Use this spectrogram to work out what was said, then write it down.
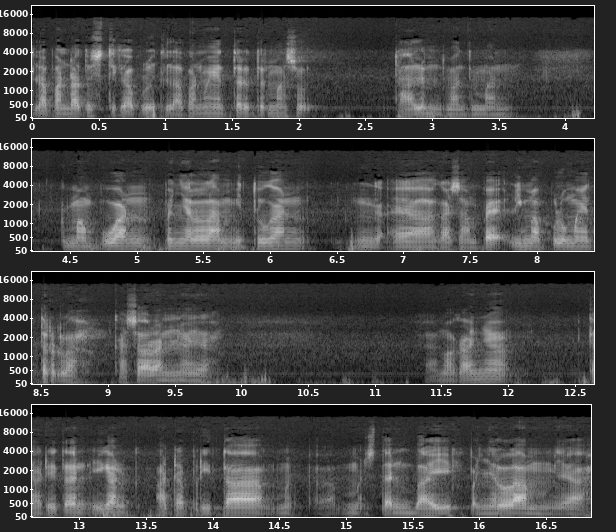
838 meter termasuk dalam teman-teman. Kemampuan penyelam itu kan enggak ya nggak sampai 50 meter lah kasarannya ya, ya makanya dari TNI kan ada berita standby penyelam ya.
